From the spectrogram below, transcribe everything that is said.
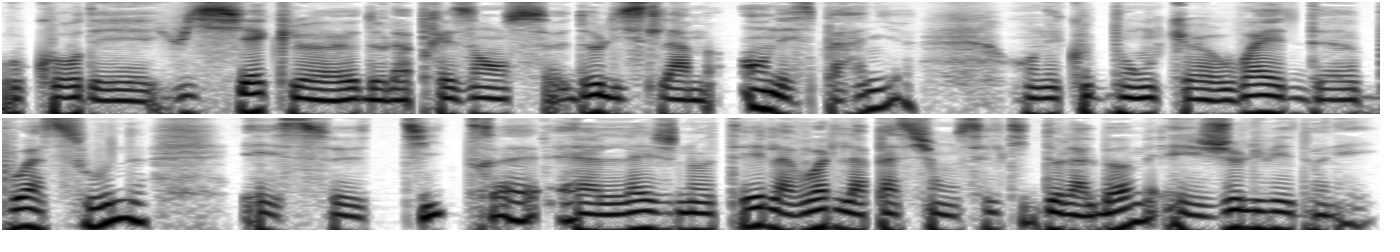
au cours des huit siècles de la présence de l'islam en Espagne. On écoute donc euh, Wade Boissoun et ce titre, l'ai-je noté, La voix de la passion, c'est le titre de l'album et je lui ai donné.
